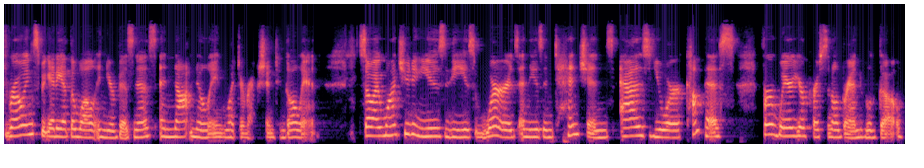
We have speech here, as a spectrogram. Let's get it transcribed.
throwing spaghetti at the wall in your business and not knowing what direction to go in. So I want you to use these words and these intentions as your compass for where your personal brand will go.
